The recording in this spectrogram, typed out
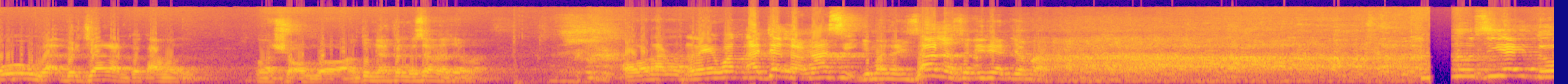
Oh nggak berjalan kota amal. Masya Allah. Antum datang ke sana jemaah. Orang lewat aja nggak ngasih, gimana di sana sendirian jemaah? Manusia itu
